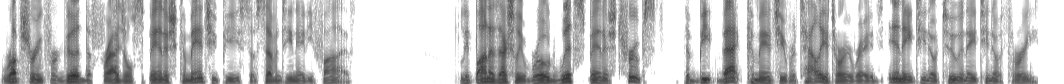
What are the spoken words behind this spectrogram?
rupturing for good the fragile Spanish Comanche peace of 1785. Lipanes actually rode with Spanish troops to beat back Comanche retaliatory raids in 1802 and 1803.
